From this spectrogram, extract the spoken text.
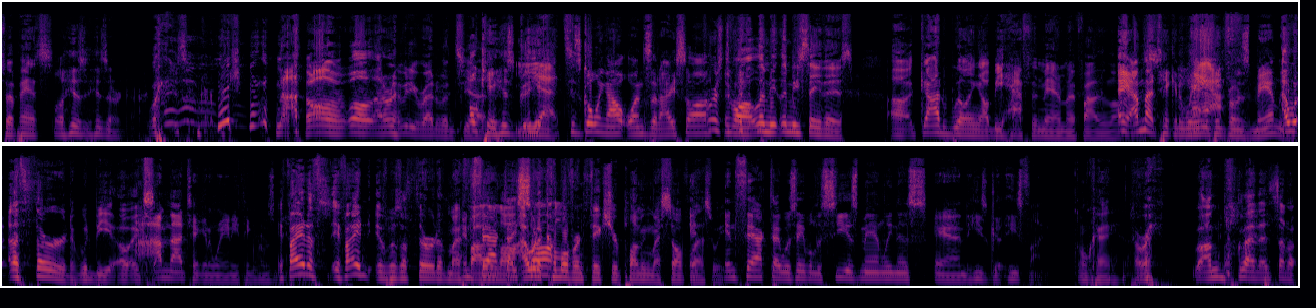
Sweatpants. Well, his his are garbage. not all. Well, I don't have any red ones yet. Okay, his yet. his going out ones that I saw. First of all, let me let me say this. Uh, God willing, I'll be half the man my father-in-law. hey, I'm not taking away anything from his manly. I would, a third would be. Oh, ex- I'm not taking away anything from his. if I had a, if I had, it was a third of my In father-in-law, fact, I I, would have come over and fixed your plumbing myself last week. In fact, I was able to see his manliness, and he's good. He's fine. Okay. All right. Well, I'm glad that's settled.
